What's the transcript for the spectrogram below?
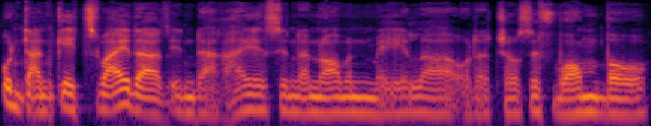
Und dann geht's weiter. In der Reihe sind da Norman Mailer oder Joseph Wombo,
